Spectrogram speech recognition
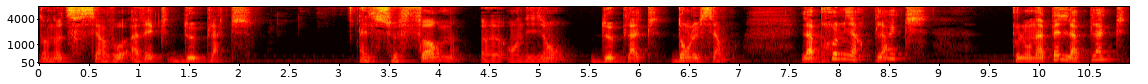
dans notre cerveau avec deux plaques. Elle se forme euh, en ayant deux plaques dans le cerveau. La première plaque, que l'on appelle la plaque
